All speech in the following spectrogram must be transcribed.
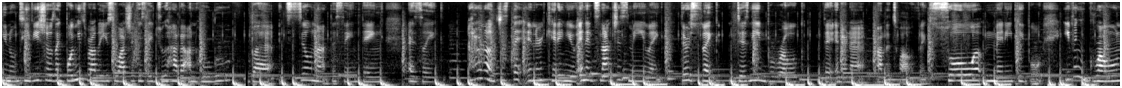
you know, TV shows like Boy Meets World, I used to watch it because they do have it on Hulu, but it's still not the same thing as like I don't know, just the inner kidding you. And it's not just me. Like there's like Disney broke the internet on the 12th. Like so many people, even grown,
